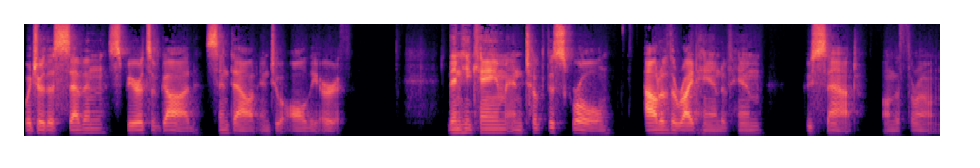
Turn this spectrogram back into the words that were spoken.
which are the seven spirits of God sent out into all the earth. Then he came and took the scroll out of the right hand of him who sat on the throne.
